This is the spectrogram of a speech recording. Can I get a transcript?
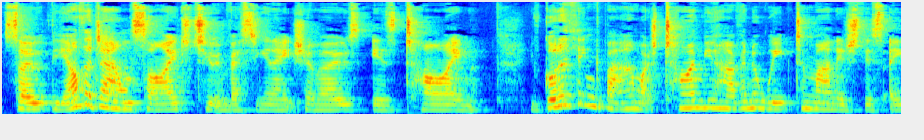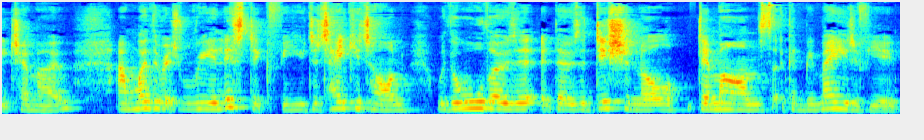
So the other downside to investing in HMOs is time. You've got to think about how much time you have in a week to manage this HMO and whether it's realistic for you to take it on with all those those additional demands that can be made of you.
